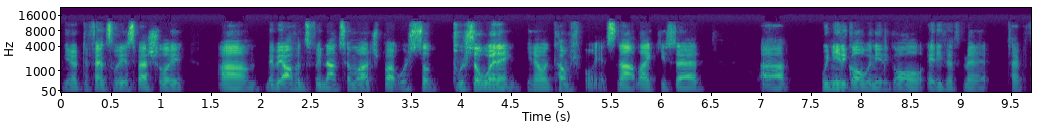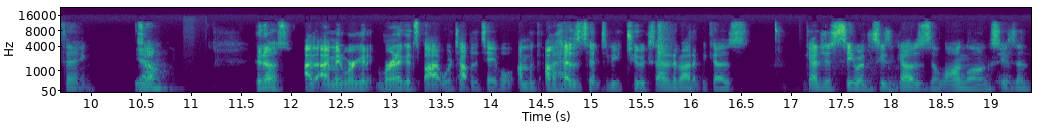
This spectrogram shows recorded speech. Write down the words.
You know, defensively especially. Um, maybe offensively not so much, but we're still we're still winning. You know, and comfortably. It's not like you said, uh, we need a goal, we need a goal, 85th minute type of thing. Yeah. So who knows? I, I mean, we're good, we're in a good spot. We're top of the table. I'm I'm hesitant to be too excited about it because you got to just see where the season goes. It's a long, long season.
